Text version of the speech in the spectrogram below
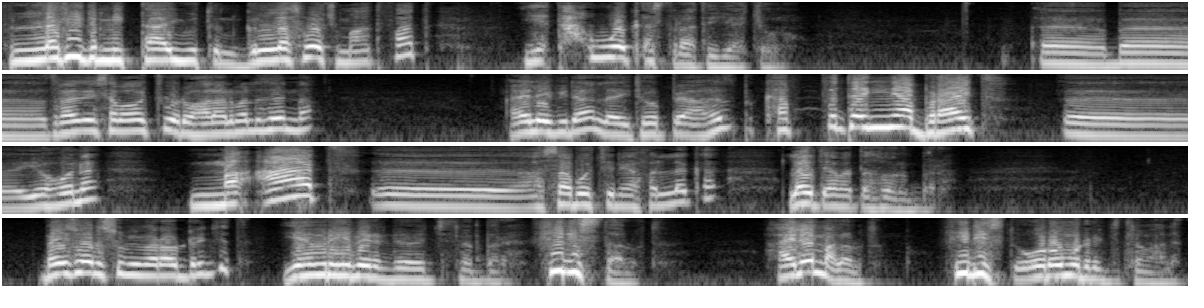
ፊት ለፊት የሚታዩትን ግለሰቦች ማጥፋት የታወቀ ስትራቴጂያቸው ነው። በዘጠኝ ሰባዎቹ ወደ ኋላ ልመልስና ኃይሌ ፊዳ ለኢትዮጵያ ህዝብ ከፍተኛ bright የሆነ መዓት ሀሳቦችን ያፈለቀ ለውጥ ያመጣ ሰው ነበረ። መኢሶን እሱ የሚመራው ድርጅት የህብረ ብሔር ድርጅት ነበረ። ፊዲስት አሉት። ኃይሌም አላሉትም። ፊዲስት ኦሮሞ ድርጅት ለማለት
